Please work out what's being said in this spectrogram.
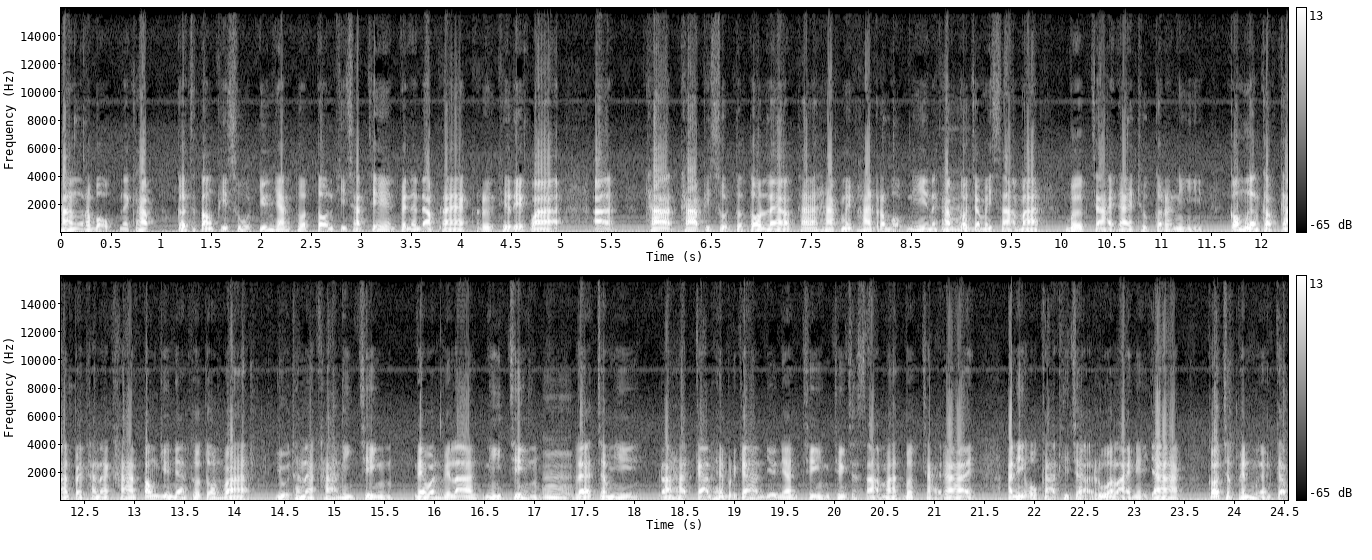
ทางระบบนะครับ ก็จะต้องพิสูจน์ยืนยันตัวตนที่ชัดเจนเป็นอันดับแรก หรือที่เรียกว่าอ่าถ้าถ้าพิสูจน์ตัวตนแล้วถ้าหากไม่ผ่านระบบนี้นะครับอืมก็จะไม่สามารถเบิกจ่ายได้ทุกกรณี ก็เหมือนกับการไปธนาคารต้องยืนยันตัวตนว่าอยู่ธนาคารนี้จริง ในวันเวลานี้จริงอืมและจะมีรหัสการให้บริการยืนยันจริง จึงจะสามารถเบิกจ่ายได้ อันนี้โอกาสที่จะรั่วไหลเนี่ยยาก ก็จะเป็นเหมือนกับ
